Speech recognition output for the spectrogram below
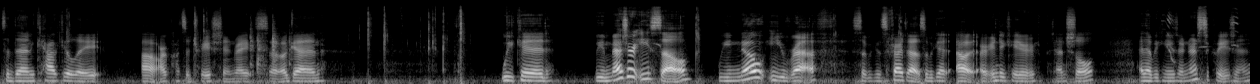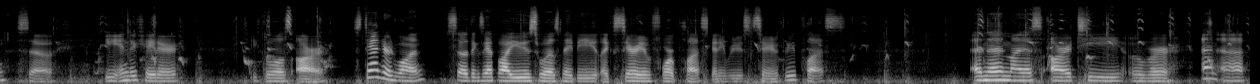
to then calculate uh, our concentration, right? So again, we could, we measure E cell, we know E ref, so we can subtract that, so we get out our indicator potential, and then we can use our Nernst equation. So E indicator equals our standard one. So the example I used was maybe like cerium 4 plus getting reduced to cerium 3 plus, and then minus RT over NF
